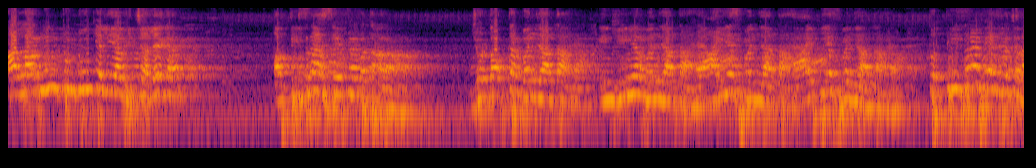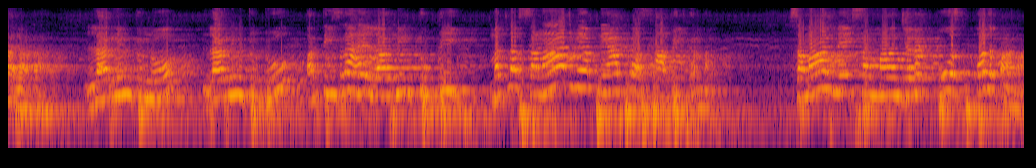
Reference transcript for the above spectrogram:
और लर्निंग टू डू के लिए अभी चले गए। अब तीसरा स्टेप मैं बता रहा हूँ। जो डॉक्टर बन जाता है, इंजीनियर बन जाता है, आईएएस बन जाता है, आईपीएस बन जाता है तो तीसरे फ़ेज़ में चला जाता है। Learning to know, learning to do, और तीसरा है लर्निंग टू बी। मतलब समाज में अपने आप को स्थापित करना। समाज में एक सम्मानजनक पोस्ट पद पाना।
